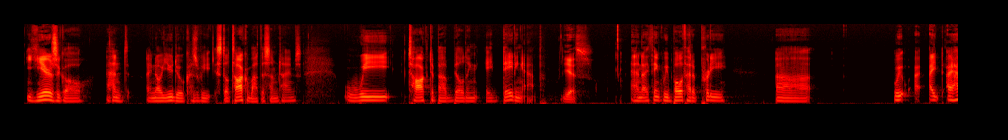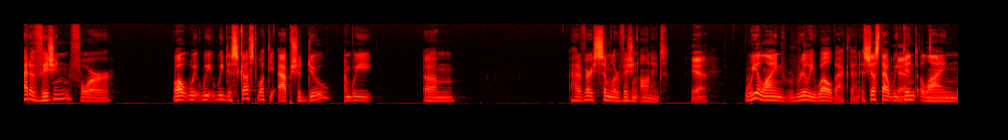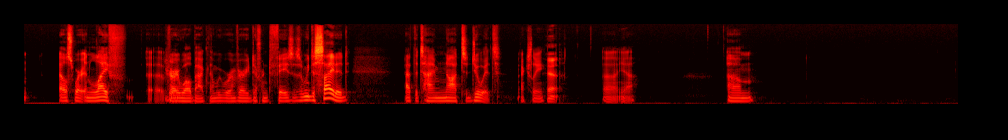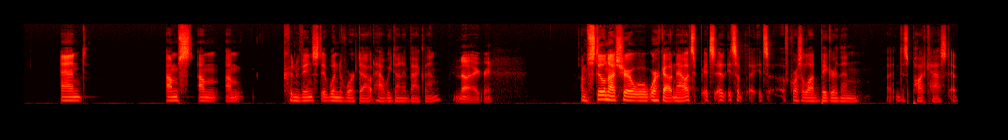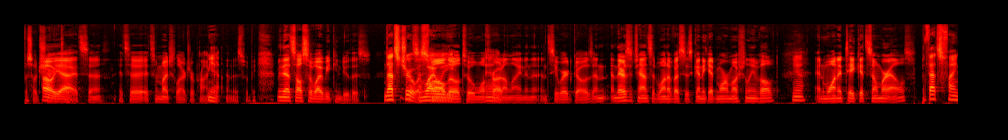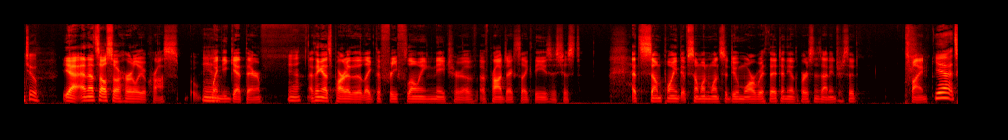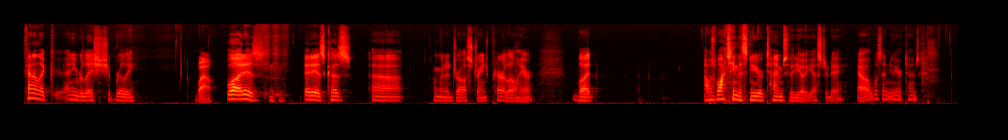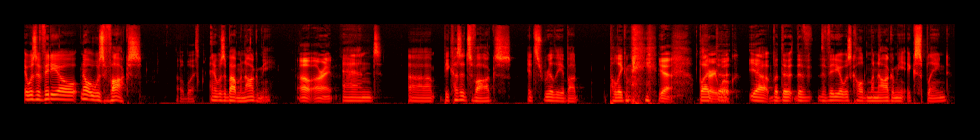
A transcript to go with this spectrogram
years ago, and I know you do because we still talk about this sometimes. We talked about building a dating app, Yes. and I think we both had a pretty. Uh, we I I had a vision for. Well, we, we, we discussed what the app should do, and we um, had a very similar vision on it. Yeah. We aligned really well back then. It's just that we Yeah. didn't align elsewhere in life uh, very well back then. We were in very different phases, and we decided at the time not to do it. Actually, Yeah. uh, yeah. Um, and I'm I'm I'm convinced it wouldn't have worked out how we done it back then. No, I agree. I'm still not sure it will work out now. It's it's it's a it's of course a lot bigger than uh, this podcast episode. Oh yeah, tool. it's a it's a it's a much larger project Yeah. than this would be. I mean, that's also why we can do this. that's true. It's a and why small we, little tool. and We'll throw it online and, and see where it goes. And and there's a chance that one of us is going to get more emotionally involved yeah, and want to take it somewhere else. but that's fine too. Yeah, and that's also a hurdle you cross Yeah. when you get there. Yeah, I think that's part of the like the free flowing nature of, of projects like these is just at some point if someone wants to do more with it and the other person is not interested, it's fine. yeah. It's kind of like any relationship, really. Wow. Well, it is. it is because uh, I'm going to draw a strange parallel here, but I was watching this New York Times video yesterday. Uh, was it New York Times? It was a video. No, it was Vox, Oh boy. and it was about monogamy. Oh, all right. And uh, because it's Vox, it's really about polygamy. Yeah. but very the- woke. Yeah, but the, the the video was called Monogamy Explained,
